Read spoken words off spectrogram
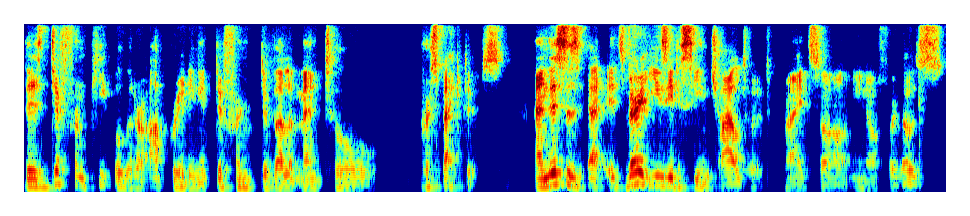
there's different people that are operating at different developmental perspectives. And this is uh, it's very easy to see in childhood right? So you know for those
